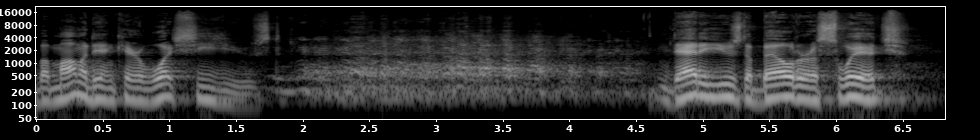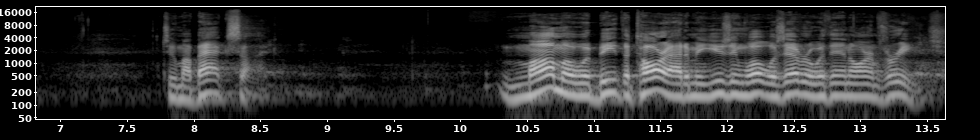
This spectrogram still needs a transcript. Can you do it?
But Mama didn't care what she used. Daddy used a belt or a switch to my backside. Mama would beat the tar out of me using what was ever within arm's reach.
